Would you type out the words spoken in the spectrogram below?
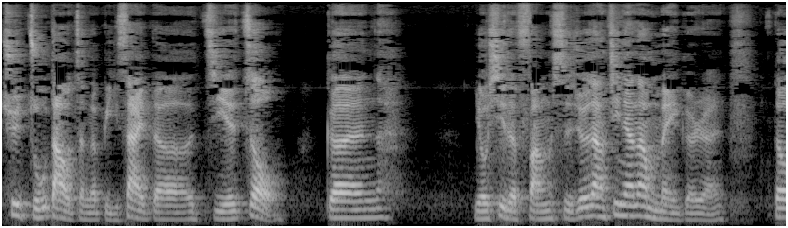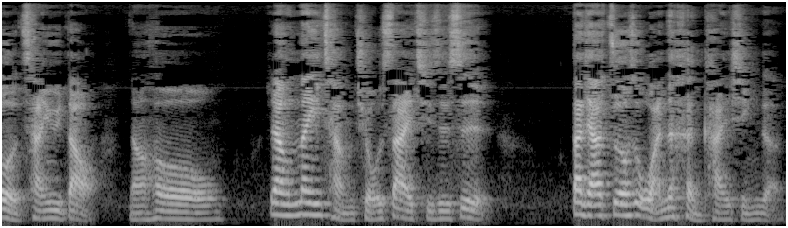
去主导整个比赛的节奏跟游戏的方式，就是让尽量让每个人都有参与到，然后让那一场球赛其实是大家最后是玩得很开心的。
